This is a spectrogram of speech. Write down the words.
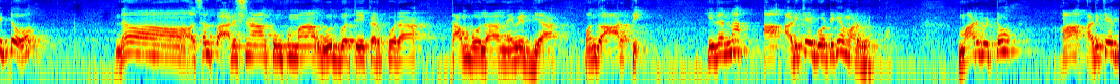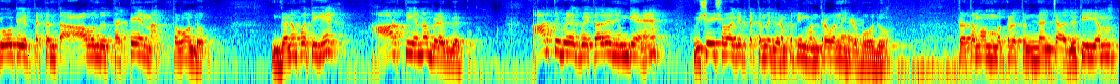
ಇಟ್ಟು ಸ್ವಲ್ಪ ಅರಿಶಿನ ಕುಂಕುಮ, ಊದ್ಬತ್ತಿ, ಕರ್ಪೂರ, ತಾಂಬೂಲ, ನೈವೇದ್ಯ, ಒಂದು ಆರತಿ. ಇದನ್ನು ಆ ಅಡಿಕೆ ಗೋಟಿಗೆ ಮಾಡಬೇಕು. ಮಾಡಿಬಿಟ್ಟು ಆ ಅಡಿಕೆ ಗೋಟು ಇರ್ತಕ್ಕಂಥ ಆ ಒಂದು ತಟ್ಟೆಯನ್ನು ತಗೊಂಡು ಗಣಪತಿಗೆ ಆರತಿಯನ್ನು ಬೆಳಗಬೇಕು. ಆರತಿ ಬೆಳಗಬೇಕಾದ್ರೆ ನಿಮಗೆ ವಿಶೇಷವಾಗಿರ್ತಕ್ಕಂಥ ಗಣಪತಿ ಮಂತ್ರವನ್ನು ಹೇಳ್ಬೋದು. ಪ್ರಥಮ ಮಕ್ಕಳ ಮಕರತುಂಡಂಚ ದ್ವಿತೀಯಂ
